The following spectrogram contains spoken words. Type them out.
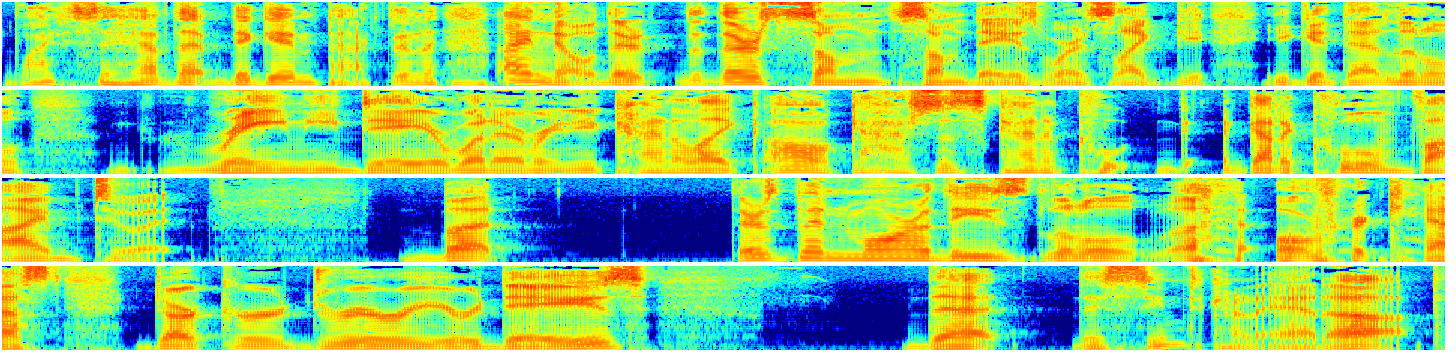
why does it have that big impact? And I know there there's some some days where it's like you, you get that little rainy day or whatever, and you're kind of like, oh gosh, this is kind of cool, got a cool vibe to it. But there's been more of these little uh, overcast, darker, drearier days that they seem to kind of add up.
